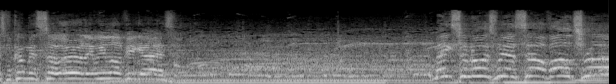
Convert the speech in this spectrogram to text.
guys for coming so early. We love you guys. Make some noise for yourself, Ultra!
